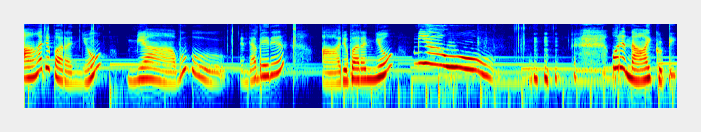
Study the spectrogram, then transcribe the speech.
ആര് പറഞ്ഞു മ്യാവൂ. എന്താ പേര്? ആര് പറഞ്ഞു മ്യാവൂ. ഒരു നായ്ക്കുട്ടി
